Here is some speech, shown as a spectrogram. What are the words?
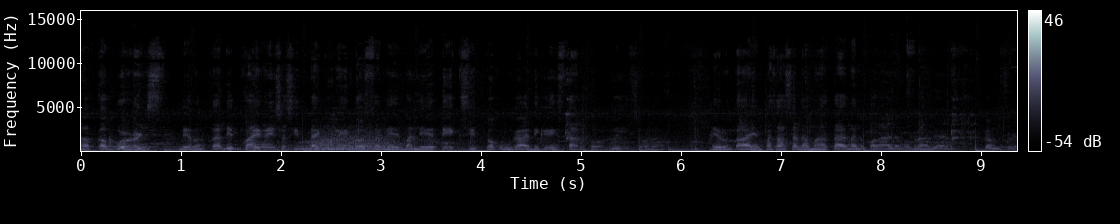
mga ka-burns, meron, nandito tayo ngayon sa Sintay Corrido sa may Balete exit to kung galing kayong Star Tollway. So, meron tayong pasasalamatan. Ano pangalan mo, brother? Tom, sir.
